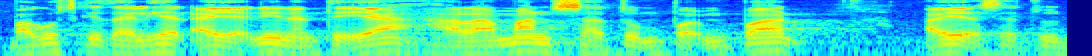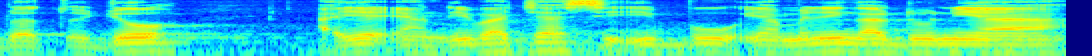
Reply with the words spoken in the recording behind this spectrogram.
Bagus kita lihat ayat ini nanti ya. Halaman 144 ayat 127 ayat yang dibaca si ibu yang meninggal dunia.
